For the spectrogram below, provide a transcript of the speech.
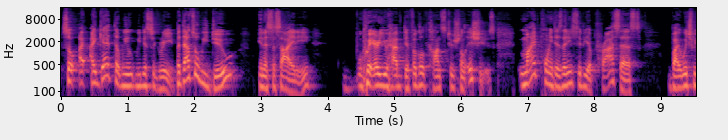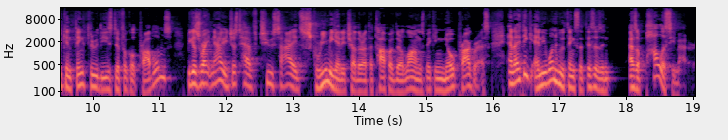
So I, I get that we we disagree, but that's what we do in a society where you have difficult constitutional issues. My point is there needs to be a process by which we can think through these difficult problems because right now you just have two sides screaming at each other at the top of their lungs making no progress and i think anyone who thinks that this is an as a policy matter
